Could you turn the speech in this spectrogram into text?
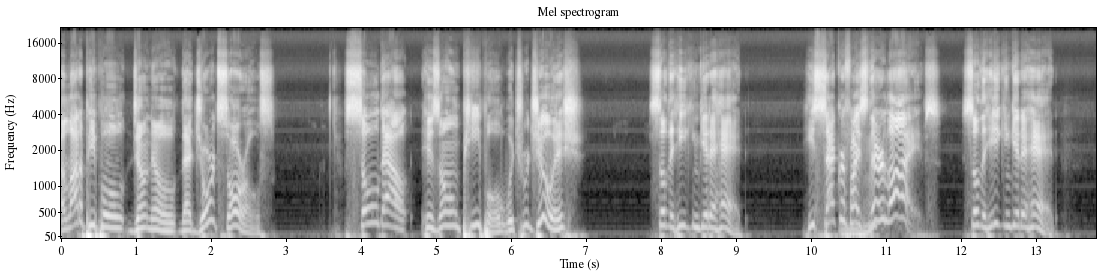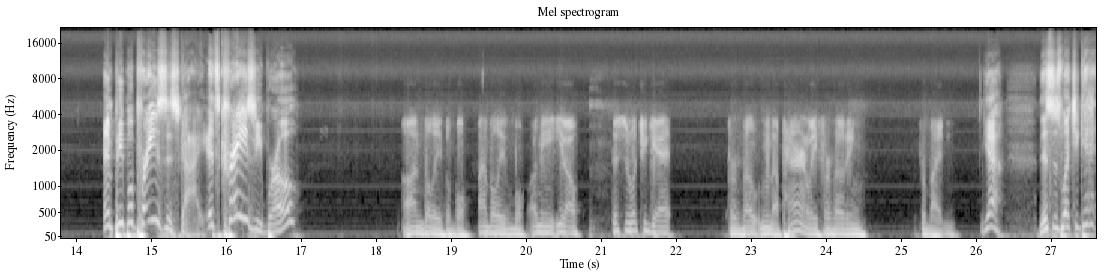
A lot of people don't know that George Soros sold out his own people, which were Jewish, so that he can get ahead. He sacrificed mm-hmm. their lives so that he can get ahead. And people praise this guy. It's crazy, bro. Unbelievable. Unbelievable. I mean, you know, this is what you get for voting, apparently for voting for Biden. Yeah, this is what you get.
